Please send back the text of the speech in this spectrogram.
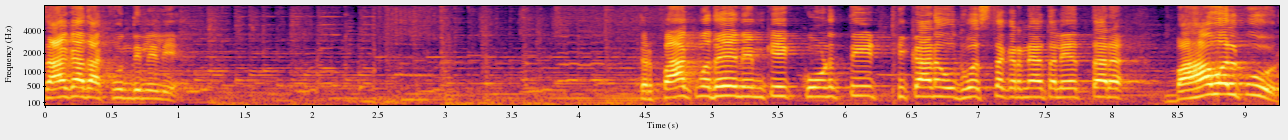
जागा दाखवून दिलेली आहे. तर पाकमध्ये नेमकी कोणती ठिकाणं उद्ध्वस्त करण्यात आली आहेत? तर बहावलपूर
